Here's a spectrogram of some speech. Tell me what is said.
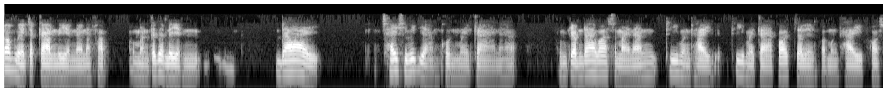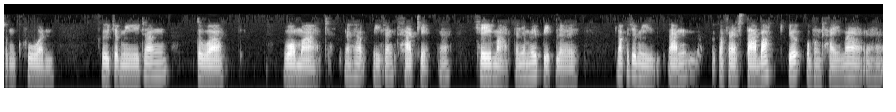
นอกเหนือจากการเรียนนะนะครับ มันก็จะเรียนได้ใช้ชีวิตอย่างคนอเมริกานะฮะผมจำได้ว่าสมัยนั้นที่เมืองไทยที่อเมริกาก็จเจริญกว่าเมืองไทยพอสมควร คือจะมีทั้งตัว Walmart นะครับ มีทั้ง Target นะ Kmart นั้นยังไม่ปิดเลย แล้วก็จะมีร้านกาแฟ Starbucks เยอะกว่าเมืองไทยมากนะฮะ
